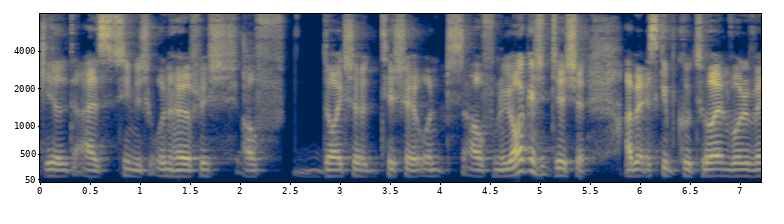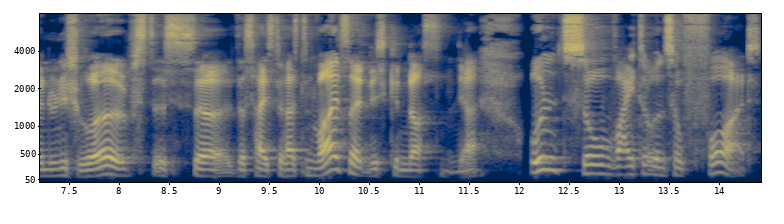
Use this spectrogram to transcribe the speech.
gilt als ziemlich unhöflich auf deutsche Tische und auf New Yorkische Tische. Aber es gibt Kulturen, wo du, wenn du nicht rülpst, ist, äh, das heißt, du hast die Mahlzeit nicht genossen, ja. Und so weiter und so fort.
